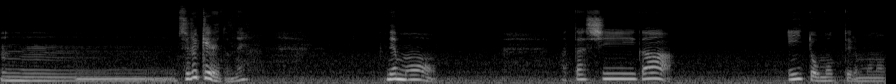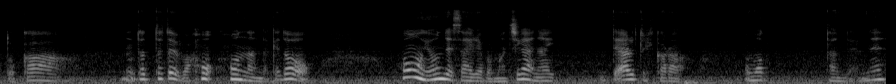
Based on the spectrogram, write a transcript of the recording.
うーんするけれどねでも私がいいと思ってるものとか例えば本本なんだけど本を読んでさえいれば間違いないってある時から思ったんだよね。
